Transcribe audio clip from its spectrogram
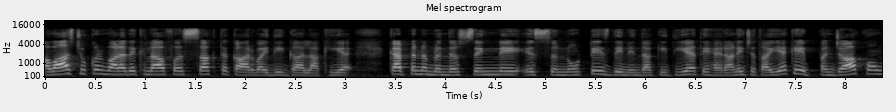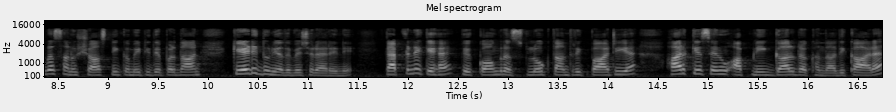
ਆਵਾਜ਼ ਚੁੱਕਣ ਵਾਲਿਆਂ ਦੇ ਖਿਲਾਫ ਸਖਤ ਕਾਰਵਾਈ ਦੀ ਗੱਲ ਆਖੀ ਹੈ। ਕੈਪਟਨ ਅਮਰਿੰਦਰ ਸਿੰਘ ਨੇ ਇਸ ਨੋਟਿਸ ਦੀ ਨਿੰਦਾ ਕੀਤੀ ਹੈ ਤੇ ਹੈਰਾਨੀ ਜਤਾਈ ਹੈ ਕਿ ਪੰਜਾਬ ਕਾਂਗਰਸ ਅਨੁਸ਼ਾਸਨੀ ਕਮੇਟੀ ਦੇ ਪ੍ਰਧਾਨ ਕਿਹੜੀ ਦੁਨੀਆ ਦੇ ਵਿੱਚ ਰਹਿ ਰਹੇ ਨੇ? ਕੈਪਟਨ ਨੇ ਕਿਹਾ ਕਿ ਕਾਂਗਰਸ ਲੋਕਤਾਂਤਰਿਕ ਪਾਰਟੀ ਹੈ, ਹਰ ਕਿਸੇ ਨੂੰ ਆਪਣੀ ਗੱਲ ਰੱਖਣ ਦਾ ਅਧਿਕਾਰ ਹੈ।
